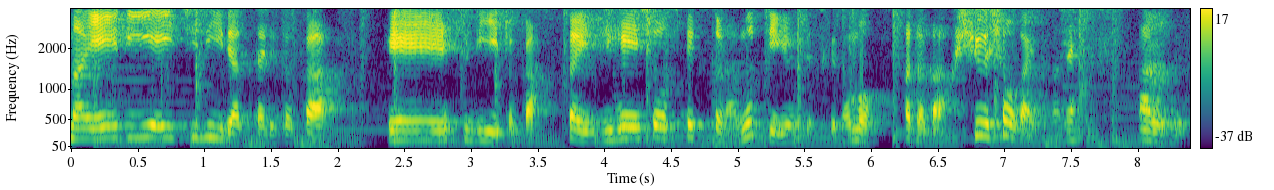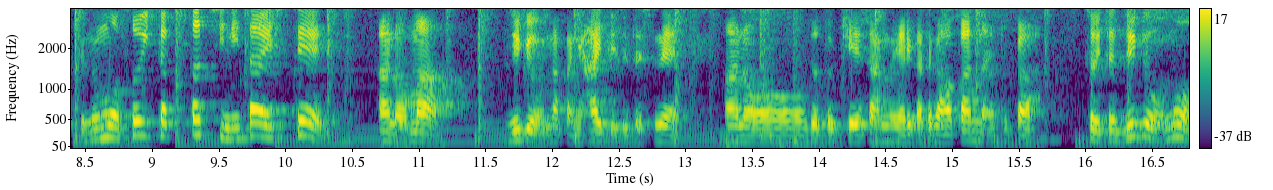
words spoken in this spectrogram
まあ、ADHD だったりとか ASD とかやっぱり自閉症スペクトラムっていうんですけどもあとは学習障害とかねあるんですけどもそういった子たちに対してあのまあ授業の中に入っていてですねあのちょっと計算のやり方が分かんないとかそういった授業の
